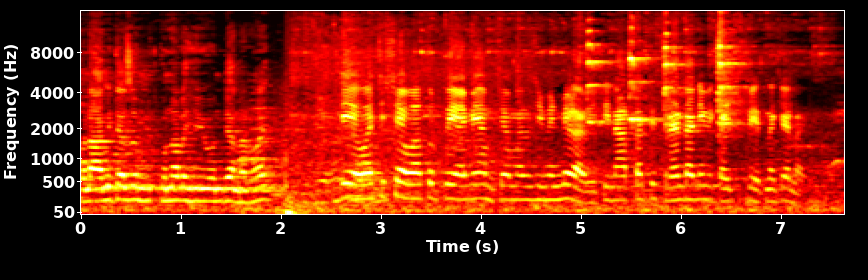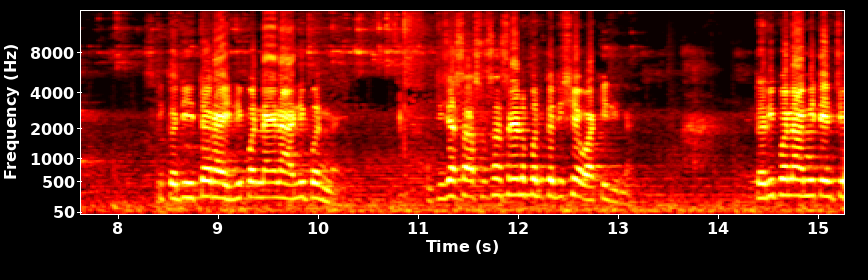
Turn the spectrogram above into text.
पण आम्ही त्या जमिनीत कुणालाही येऊन देणार नाही. देवाची सेवा करतोय आम्ही आमच्या मला जमीन मिळावी. तिने आता तिसऱ्यांदाने विकायचा प्रयत्न केला ती कधी इथं राहिली पण नाही ना आली पण नाही. तिच्या सासू सासऱ्यानं पण कधी सेवा केली नाही. तरी पण आम्ही त्यांची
